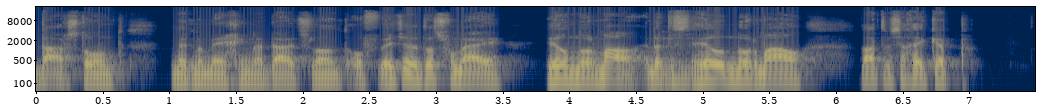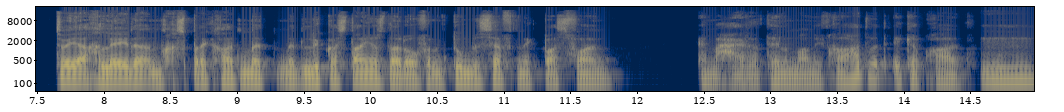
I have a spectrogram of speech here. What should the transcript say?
daar stond, met me meeging naar Duitsland. Of weet je, dat was voor mij heel normaal. En dat is heel normaal. Laten we zeggen, ik heb twee jaar geleden een gesprek gehad met, met Lucas Tanjos daarover. En toen besefte ik pas van, hé, maar hij heeft dat helemaal niet gehad wat ik heb gehad. Mhm.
